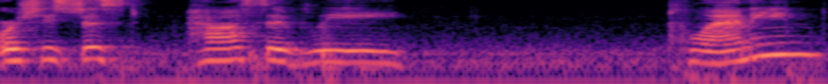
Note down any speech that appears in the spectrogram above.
Or she's just passively planning,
